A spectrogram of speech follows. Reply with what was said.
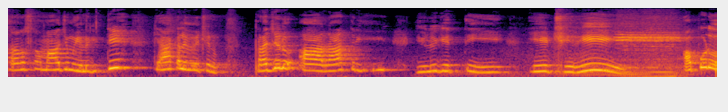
సర్వ సమాజం ఎలుగెత్తి కేకలు వేచను. ప్రజలు ఆ రాత్రి ఎలుగెత్తి ఈడ్చిరి అప్పుడు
